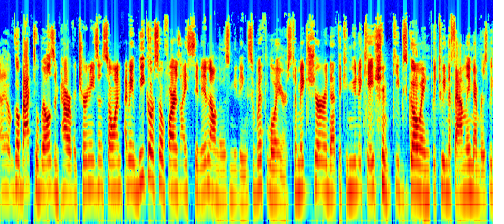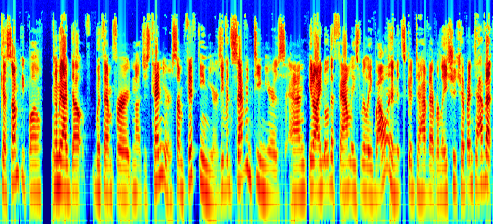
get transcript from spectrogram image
I'll go back to wills and power of attorneys and so on. I mean, we go so far as I sit in on those meetings with lawyers to make sure that the communication keeps going between the family members because some people I mean, I've dealt with them for not just 10 years, some 15 years, even 17 years. And, you know, I know the families really well and it's good to have that relationship and to have that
